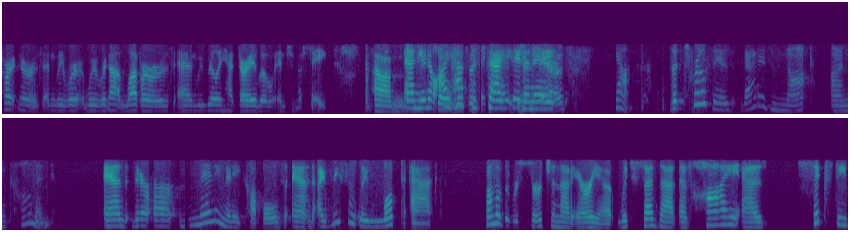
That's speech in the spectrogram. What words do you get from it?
partners and we were we were not lovers and we really had very little intimacy. Um and you know so i have to say Xanet, yeah the truth is that is not uncommon. And there are many many couples and i recently looked at some of the research in that area which said that as high as 60%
